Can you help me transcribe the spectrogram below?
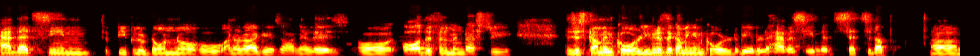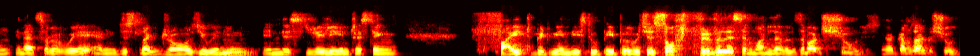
have that scene for people who don't know who anurag is or anil is or or the film industry to just come in cold even if they're coming in cold to be able to have a scene that sets it up um, in that sort of way and just like draws you in in this really interesting fight between these two people, which is so frivolous at one level. It's about shoes. You know, it comes down to shoes.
